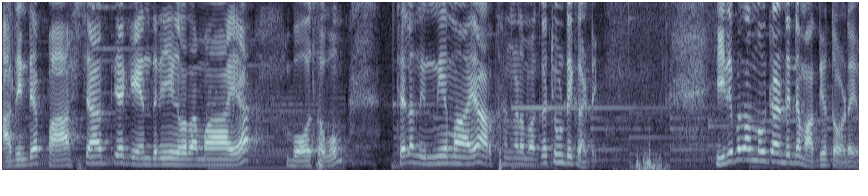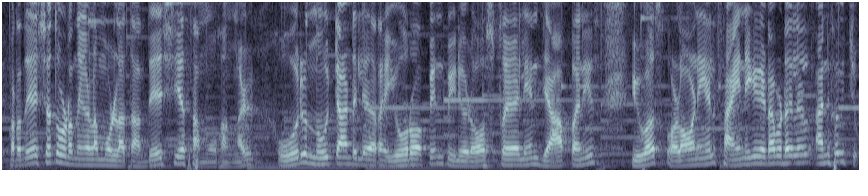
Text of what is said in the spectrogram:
അതിന്റെ പാശ്ചാത്യ കേന്ദ്രീകൃതമായ ബോധവും ചില നിന്ദ്യമായ അർത്ഥങ്ങളുമൊക്കെ ചൂണ്ടിക്കാട്ടി. ഇരുപതാം നൂറ്റാണ്ടിന്റെ മധ്യത്തോടെ പ്രദേശത്തുടനീളമുള്ള തദ്ദേശീയ സമൂഹങ്ങൾ ഒരു നൂറ്റാണ്ടിലേറെ യൂറോപ്യൻ പിന്നീട് Australian Japanese U S colonial സൈനിക ഇടപെടലുകൾ അനുഭവിച്ചു.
